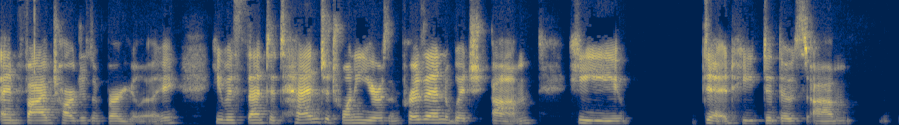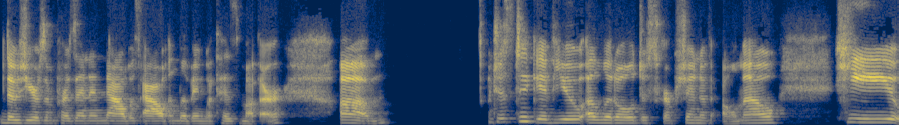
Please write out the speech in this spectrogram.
and five charges of burglary. He was sent to 10 to 20 years in prison, which um, he did. He did those um, those years in prison and now was out and living with his mother. Um, just to give you a little description of Elmo, he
